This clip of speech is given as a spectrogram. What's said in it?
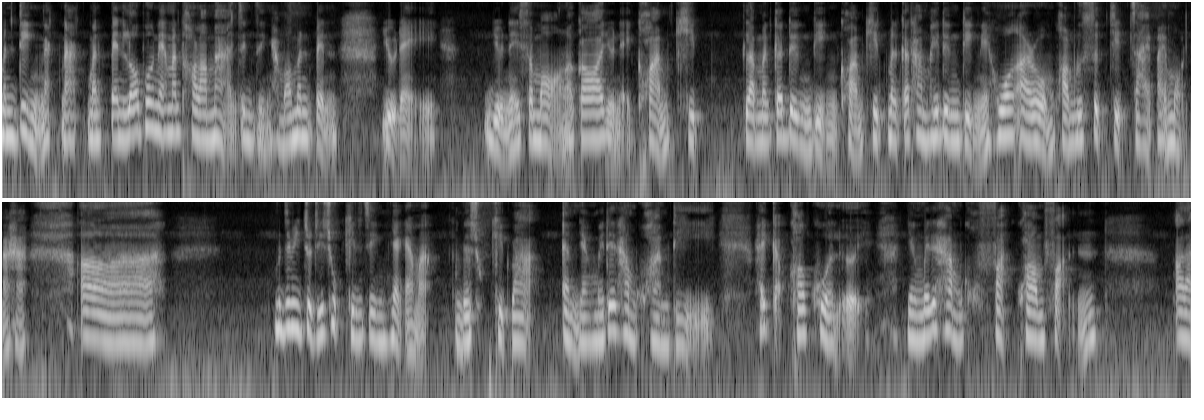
มันดิ่งหนักๆ มันเป็นโรคพวกนี้มันทรมานจริงๆค่ะเพราะมันเป็นอยู่ในอยู่ในสมองแล้วก็อยู่ในความคิดแล้วมันก็ดึงดิ่ง ความคิดมันก็ทำให้ดึงดิ่งในห่วงอารมณ์ความรู้สึกจิตใจไปหมดนะคะเอ่อมันจะมีจุดที่ฉุกคิดจริงอย่างแอมอะแอมจะฉุกคิดว่าแอมยังไม่ได้ทำความดีให้กับครอบครัวเลย ยังไม่ได้ทำฝันความฝันอะไร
